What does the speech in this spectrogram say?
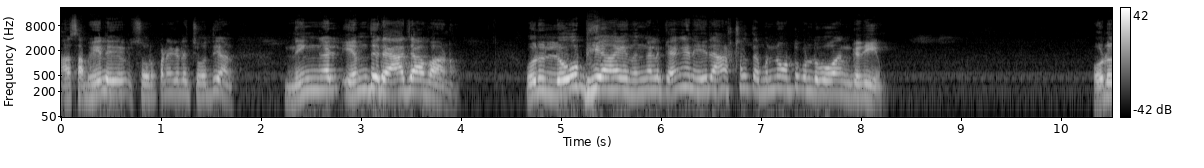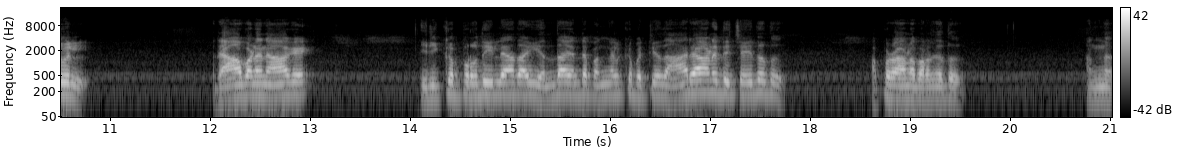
ആ സഭയിൽ ശൂർപ്പണഖയുടെ ചോദ്യമാണ് നിങ്ങൾ എന്ത് രാജാവാണ്? ഒരു ലോഭിയായ നിങ്ങൾക്ക് എങ്ങനെ ഈ രാഷ്ട്രത്തെ മുന്നോട്ട് കൊണ്ടുപോകാൻ കഴിയും? ഒടുവിൽ രാവണനാകെ ഇരിക്കപ്പുറതിയില്ലാതായി എന്താ എന്റെ പെങ്ങൾക്ക് പറ്റിയത്? ആരാണിത് ചെയ്തത്? അപ്പോഴാണ് പറഞ്ഞത് അങ്ങ്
